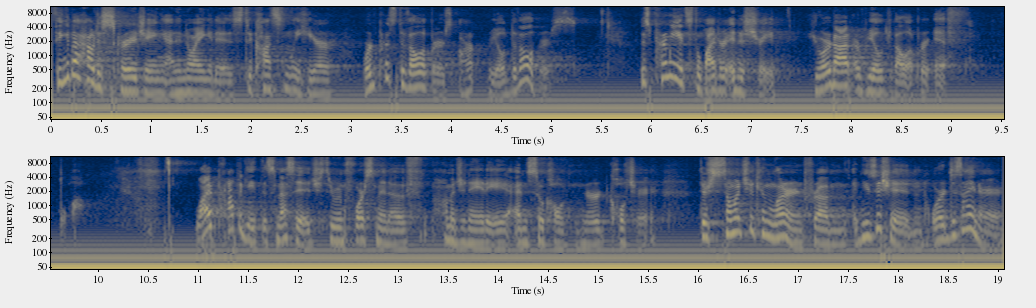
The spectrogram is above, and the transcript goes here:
Think about how discouraging and annoying it is to constantly hear, WordPress developers aren't real developers. This permeates the wider industry. You're not a real developer if. Why propagate this message through enforcement of homogeneity and so-called nerd culture? There's so much you can learn from a musician or a designer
